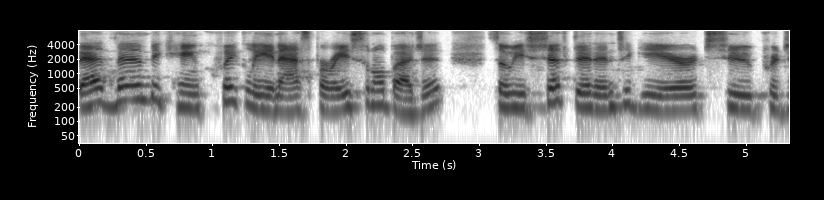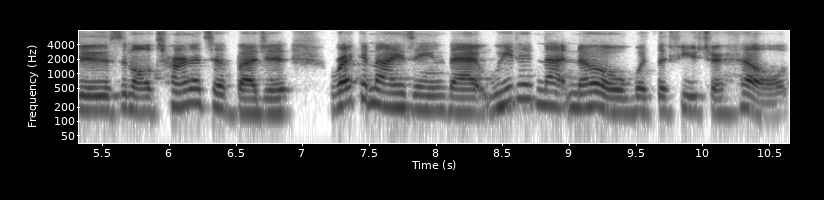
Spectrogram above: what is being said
that then became quickly an aspirational budget. So we shifted into gear to produce an alternative budget, recognizing that we did not know what the future held.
